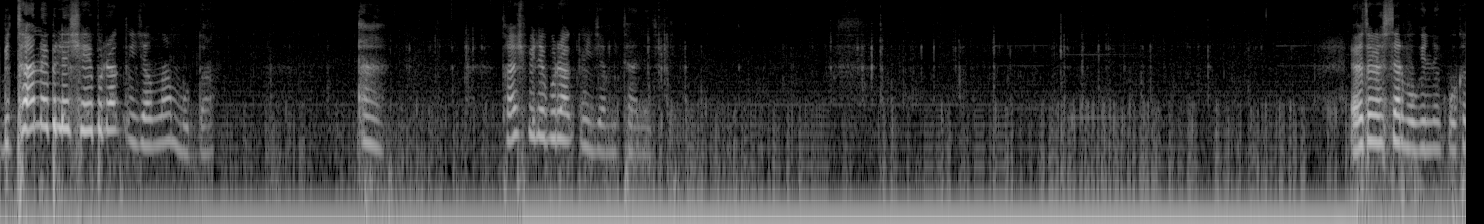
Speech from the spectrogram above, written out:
Bir tane bile şey bırakmayacağım lan burada. Taş bile bırakmayacağım bir tanecik. Evet arkadaşlar bugünlük bu kadar.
